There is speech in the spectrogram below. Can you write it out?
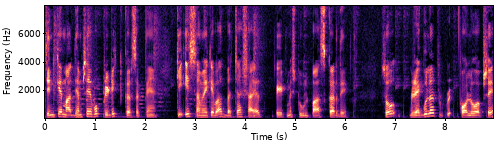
जिनके माध्यम से वो प्रिडिक्ट कर सकते हैं कि इस समय के बाद बच्चा शायद पेट में स्टूल पास कर दे। सो रेगुलर फॉलोअप से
